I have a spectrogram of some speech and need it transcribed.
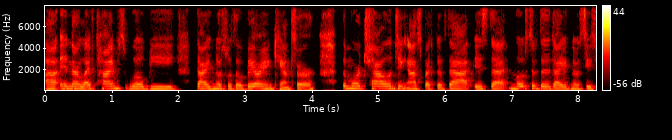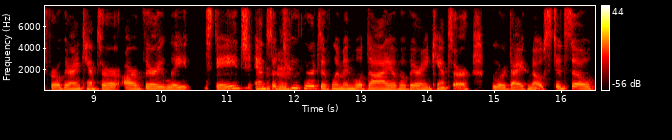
uh, in their lifetimes will be diagnosed with ovarian cancer. The more challenging aspect of that is that most of the diagnoses for ovarian cancer are very late stage. And so mm-hmm. two thirds of women will die of ovarian cancer who are diagnosed. And so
